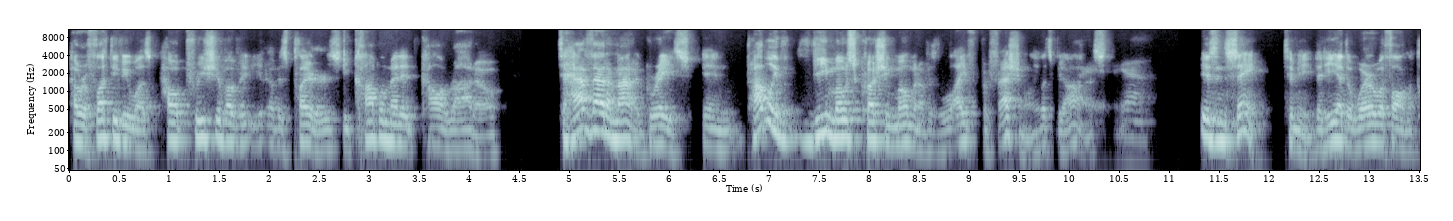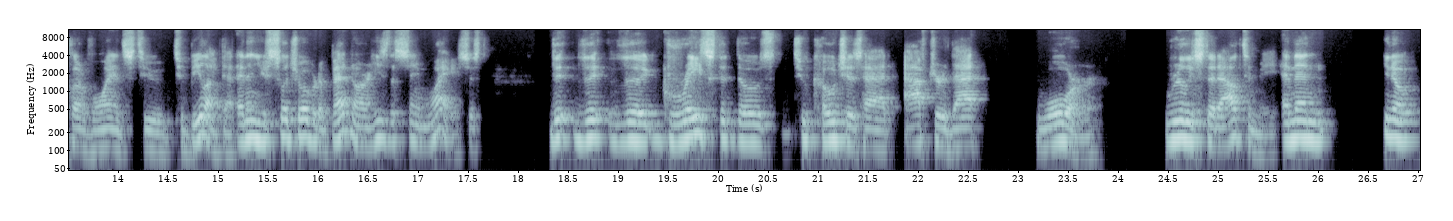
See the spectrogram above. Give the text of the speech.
how reflective he was, how appreciative of, of his players. He complimented Colorado. To have that amount of grace in probably the most crushing moment of his life professionally, let's be honest, Yeah. is insane to me that he had the wherewithal and the clairvoyance to to be like that. And then you switch over to Bednar, and he's the same way. It's just the the the grace that those two coaches had after that war really stood out to me. And then, you know,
